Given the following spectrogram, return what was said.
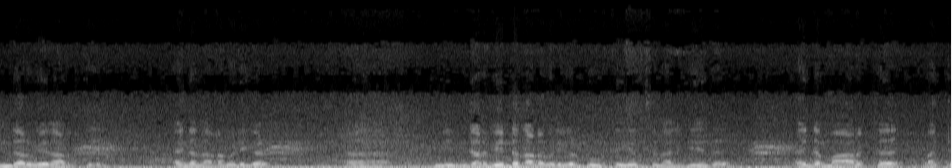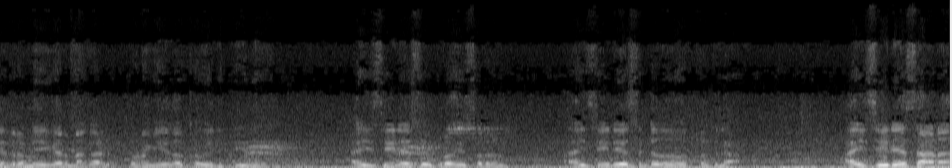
ഇന്റർവ്യൂ നടത്തി. അതിന്റെ നടപടികൾ ഇന്റർവ്യൂവിന്റെ നടപടികൾ പൂർത്തീകരിച്ച് നൽകിയത് അതിന്റെ മാർക്ക് മറ്റ് ക്രമീകരണങ്ങൾ തുടങ്ങിയതൊക്കെ വരുത്തിയത് ഐ സി ഡി എസ് സൂപ്പർവൈസറും ഐ സി ഡി എസിന്റെ നേതൃത്വത്തിലാണ്. ഐ സി ഡി എസ് ആണ്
